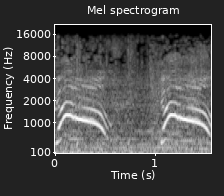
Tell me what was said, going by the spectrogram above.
Go! Go!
